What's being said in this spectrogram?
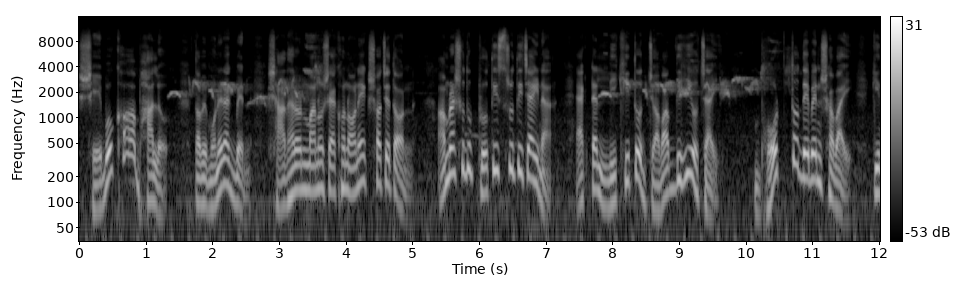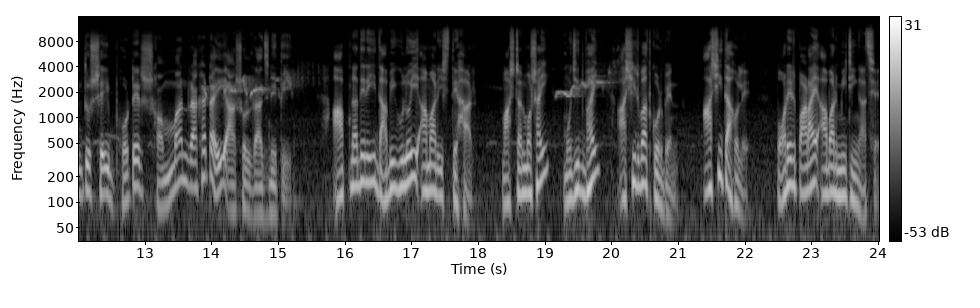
সেবক হওয়া ভালো তবে মনে রাখবেন সাধারণ মানুষ এখন অনেক সচেতন। আমরা শুধু প্রতিশ্রুতি চাই না একটা লিখিত জবাবদিহিও চাই। ভোট তো দেবেন সবাই, কিন্তু সেই ভোটের সম্মান রাখাটাই আসল রাজনীতি। আপনাদের এই দাবিগুলোই আমার ইশতেহার। মাস্টারমশাই, মজিদ ভাই, আশীর্বাদ করবেন। আসি তাহলে, পরের পাড়ায় আবার মিটিং আছে।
